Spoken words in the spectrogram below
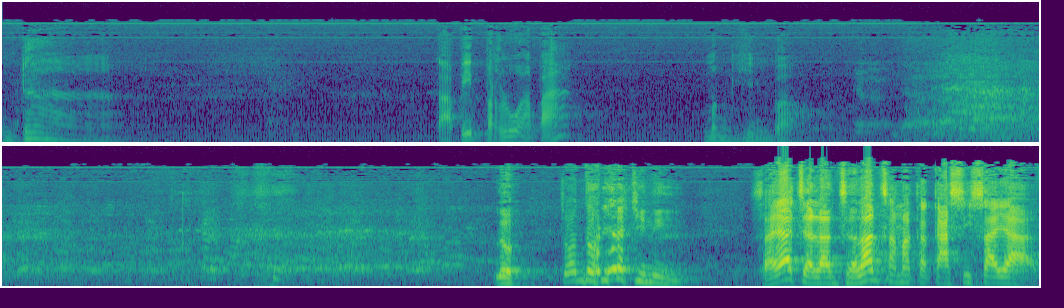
Enggak. Tapi perlu apa? Menghimbau. Loh, contohnya gini. Saya jalan-jalan sama kekasih saya,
